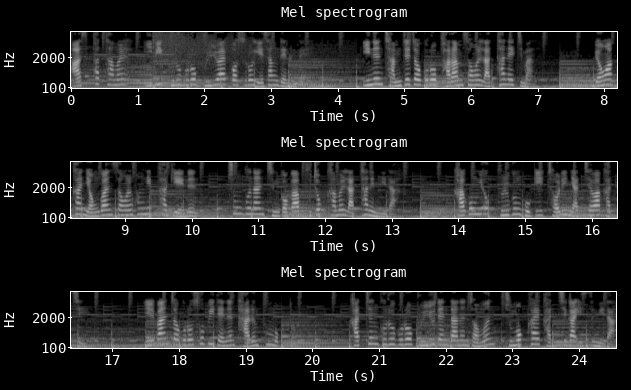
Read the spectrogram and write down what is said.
아스파탐을 2비 그룹으로 분류할 것으로 예상되는데 이는 잠재적으로 발암성을 나타내지만 명확한 연관성을 확립하기에는 충분한 증거가 부족함을 나타냅니다. 가공육, 붉은 고기, 절인 야채와 같이 일반적으로 소비되는 다른 품목도 같은 그룹으로 분류된다는 점은 주목할 가치가 있습니다.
